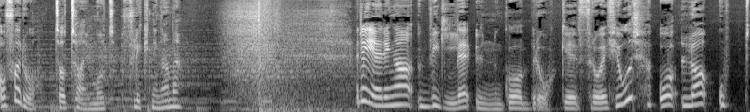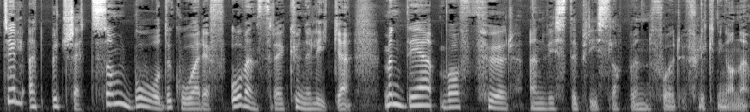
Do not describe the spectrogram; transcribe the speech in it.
å få råd til å ta imot flyktningene. Regjeringa ville unngå bråket fra i fjor, og la opp til et budsjett som både KrF og Venstre kunne like. Men det var før en visste prislappen for flyktningene.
